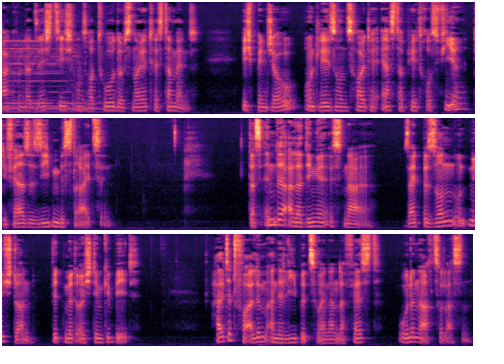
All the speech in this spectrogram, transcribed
Tag 160 unserer Tour durchs Neue Testament. Ich bin Joe und lese uns heute 1. Petrus 4, die Verse 7 bis 13. Das Ende aller Dinge ist nahe. Seid besonnen und nüchtern, widmet euch dem Gebet. Haltet vor allem an der Liebe zueinander fest, ohne nachzulassen.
